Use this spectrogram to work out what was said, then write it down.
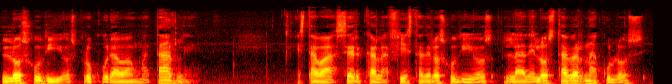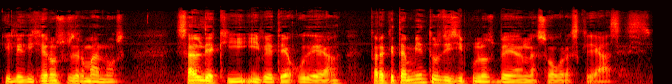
los judíos procuraban matarle. Estaba cerca la fiesta de los judíos, la de los tabernáculos, y le dijeron sus hermanos, Sal de aquí y vete a Judea, para que también tus discípulos vean las obras que haces.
